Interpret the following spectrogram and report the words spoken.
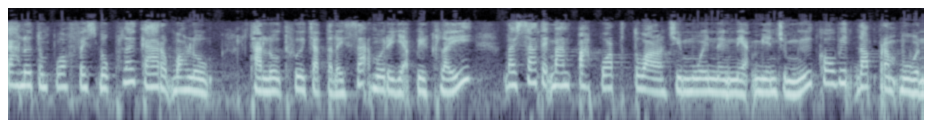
កាសលើទំព័រ Facebook ផ្លូវការរបស់លោកថាលោកធ្វើចាត់តលិស័កមួយរយៈពេលខ្លីដោយសារតែបានប៉ះពាល់ផ្ទាល់ជាមួយនឹងអ្នកមានជំងឺ Covid-19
